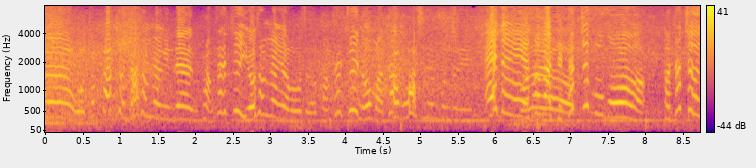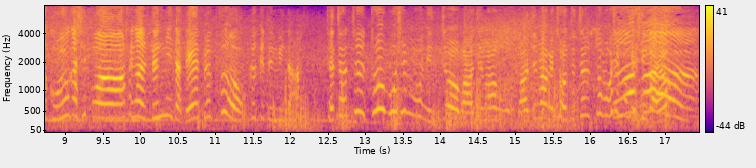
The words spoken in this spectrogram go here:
지금 워터파크 다섯 명인데 방탈출 여섯 명이라고 해서 방탈출이 너무 많다고 하시는 분들이 애들이. 설마 대타출 보고 바타출 고용가 싶어 생각이 듭니다. 네, 100% 그렇게 듭니다. 대차출 투 보신 분 있죠? 마지막 마지막에 저 대차출 투 보신 분 계신가요?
